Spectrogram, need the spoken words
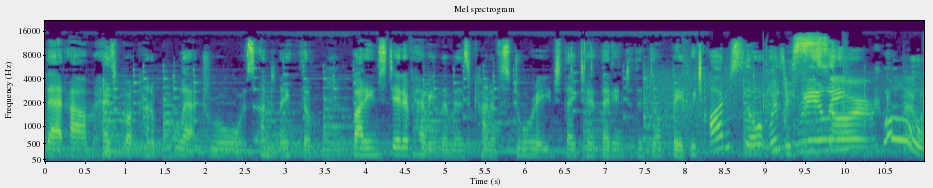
that um, has got kind of pull-out drawers underneath them. But instead of having them as kind of storage, they turned that into the dog bed, which I just thought was It's really so cool.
